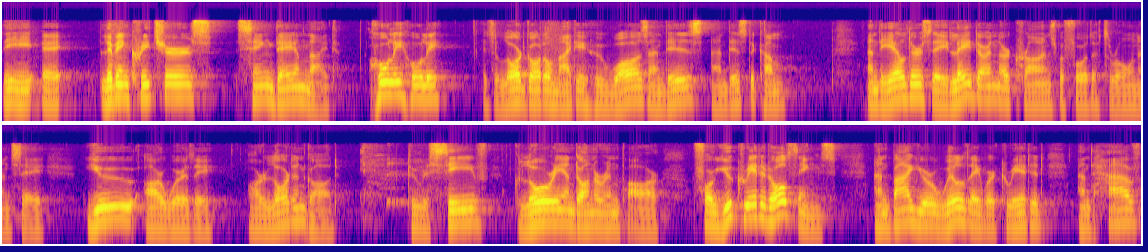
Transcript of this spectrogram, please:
The uh, living creatures sing day and night Holy, holy is the Lord God Almighty who was and is and is to come. And the elders, they lay down their crowns before the throne and say, You are worthy, our Lord and God, to receive glory and honor and power. For you created all things, and by your will they were created and have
